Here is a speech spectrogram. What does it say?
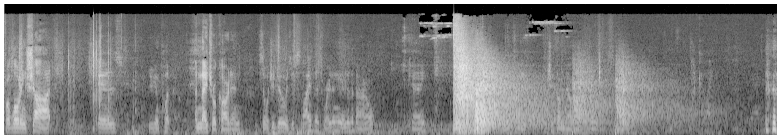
for loading shot is you can put a nitro card in. So what you do is you slide this right in the end of the barrel, okay? And try to put your thumb down on it. okay, slide.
